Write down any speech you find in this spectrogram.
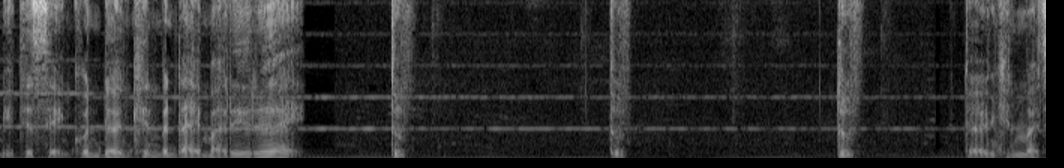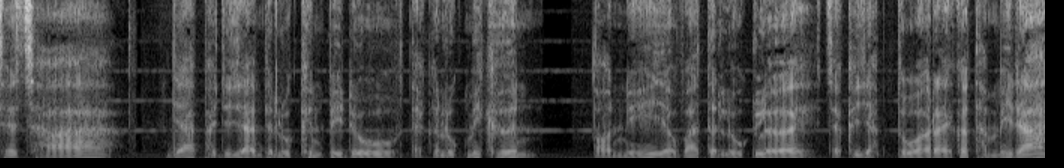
มีแต่เสียงคนเดินขึ้นบันไดมาเรื่อย ดินขึ้นมาช้าๆย่าพยายามจะลุกขึ้นไปดู แต่ก็ลุกไม่ขึ้น ตอนนี้อย่าว่าแต่ลุกเลย จะขยับตัวอะไรก็ทำไม่ได้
